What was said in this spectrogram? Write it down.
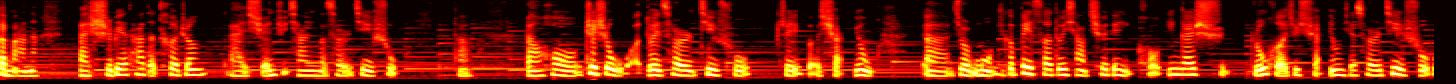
干嘛呢？来识别它的特征，来选取相应的测试技术，啊，然后这是我对测试技术这个选用。嗯，就是某一个被测对象确定以后，应该是如何去选用一些测试技术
